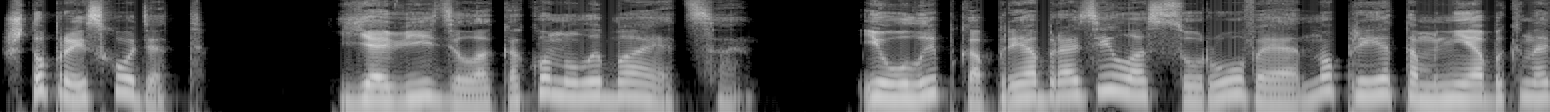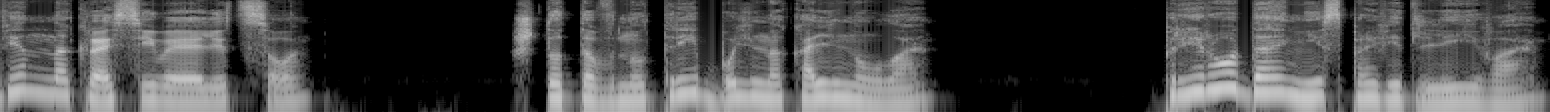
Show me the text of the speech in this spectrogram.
Что происходит? Я видела, как он улыбается, и улыбка преобразила суровое, но при этом необыкновенно красивое лицо. Что-то внутри больно кольнуло. Природа несправедлива.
